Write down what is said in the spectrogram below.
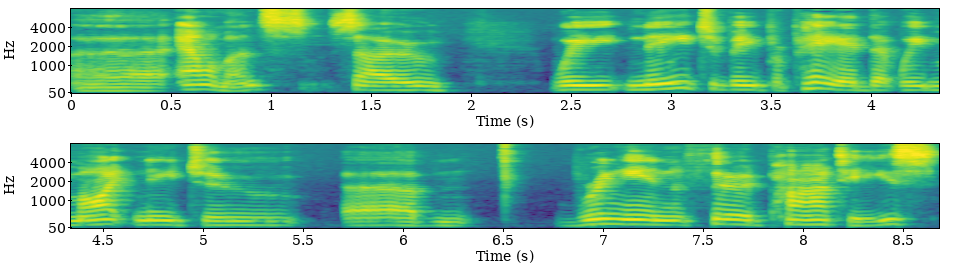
uh, elements. So, we need to be prepared that we might need to um, bring in third parties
